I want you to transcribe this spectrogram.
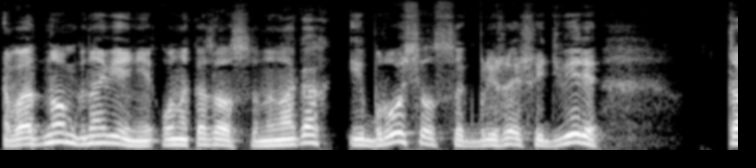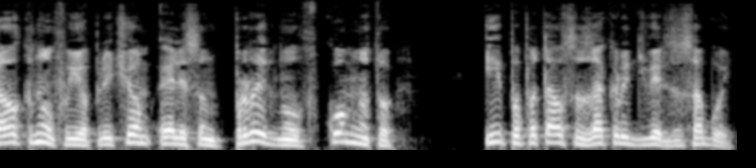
В одно мгновение он оказался на ногах и бросился к ближайшей двери. Толкнув ее плечом, Эллисон прыгнул в комнату и попытался закрыть дверь за собой.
